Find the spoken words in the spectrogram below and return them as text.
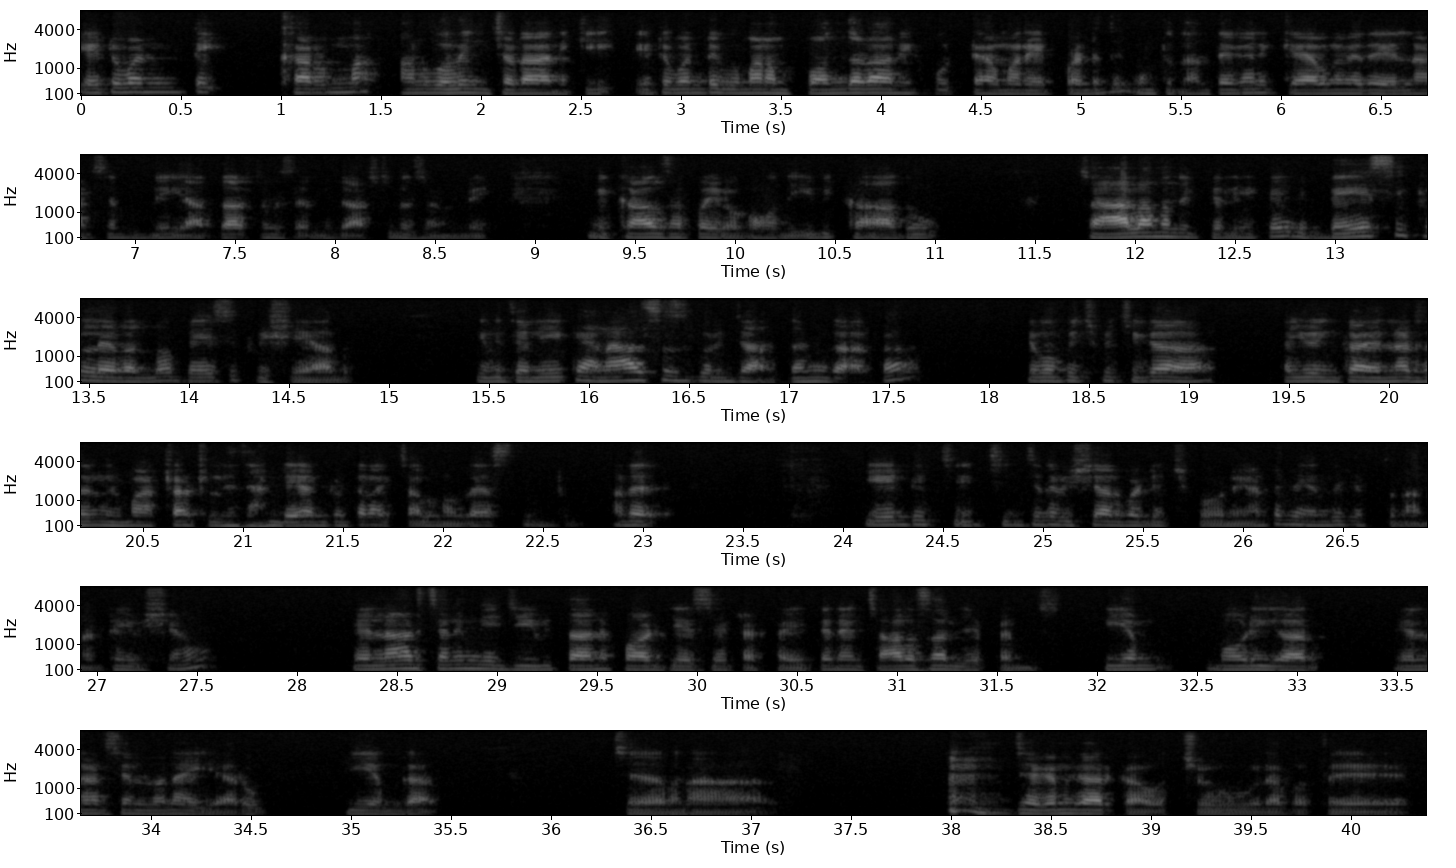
ఎటువంటి కర్మ అనుభవించడానికి ఎటువంటివి మనం పొందడానికి పుట్టామనేటువంటిది ఉంటుంది. అంతేగాని కేవలం ఏదో ఏలినాడ్స్ ఉంది అర్ధాష్టమి ఉంది అష్టమి ఉంది మీకు కావాల్సిన ఉపయోగం ఉంది ఇది కాదు. చాలా మందికి తెలియక ఇది బేసిక్ లెవెల్లో బేసిక్ విషయాలు. ఇవి తెలియక అనాలిసిస్ గురించి అర్థం కాక ఏవో పిచ్చి పిచ్చిగా అయ్యో ఇంకా ఎల్నాడ్స్ మీరు మాట్లాడలేదండి అంటుంటే నాకు చాలా నవ్వేస్తుంటుంది. అంటే ఏంటి చి- చిన్న చిన్న విషయాలు పట్టించుకొని అంటే నేను ఎందుకు చెప్తున్నానంటే ఈ విషయం ఎల్నాడ్స్ మీ జీవితాన్ని పాడు చేసేటట్టు అయితే నేను చాలాసార్లు చెప్పాను. పిఎం మోడీ గారు ఎల్నాడ్సన్లోనే అయ్యారు పిఎంగా. మన జగన్ గారు కావచ్చు లేకపోతే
